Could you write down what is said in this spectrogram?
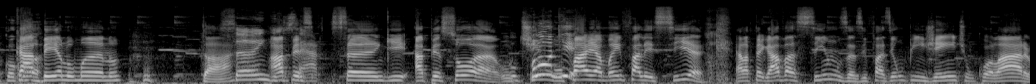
cocô. cabelo humano, Tá. Sangue, a pe- certo. sangue, a pessoa, o, O tio, plug! o pai e a mãe falecia, ela pegava as cinzas e fazia um pingente, um colar,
